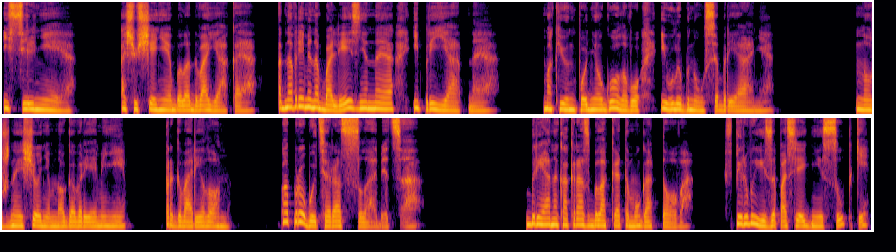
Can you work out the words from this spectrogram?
и сильнее. Ощущение было двоякое, одновременно болезненное и приятное. Макьюн поднял голову и улыбнулся Бриане. «Нужно еще немного времени», — проговорил он. «Попробуйте расслабиться». Бриана как раз была к этому готова. Впервые за последние сутки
